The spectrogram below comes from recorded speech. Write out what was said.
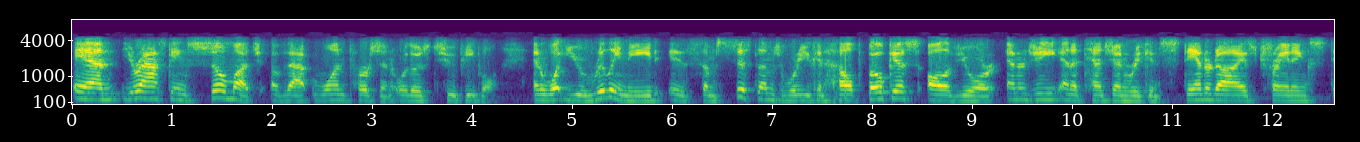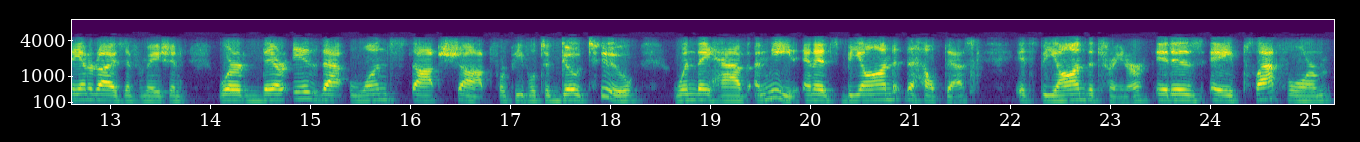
And you're asking so much of that one person or those two people. And what you really need is some systems where you can help focus all of your energy and attention, where you can standardize training, standardize information, where there is that one stop shop for people to go to when they have a need. And it's beyond the help desk, it's beyond the trainer. It is a platform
